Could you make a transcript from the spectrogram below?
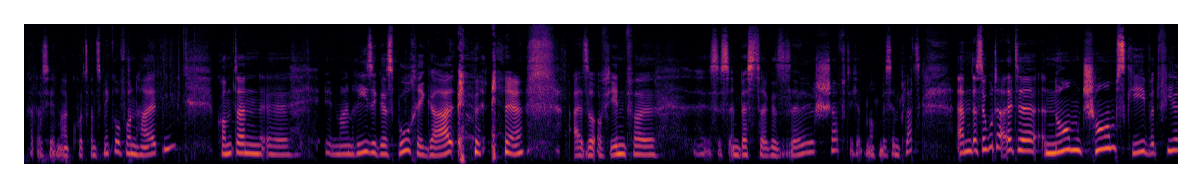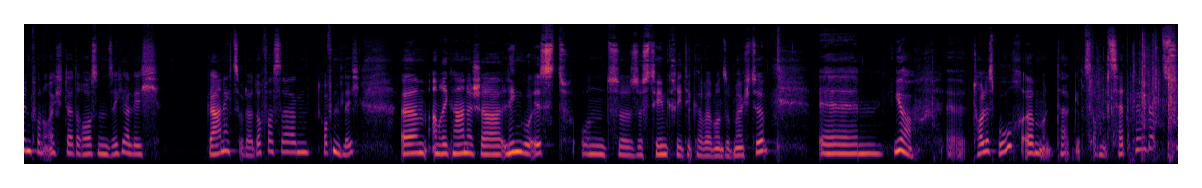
Ich kann das hier mal kurz ans Mikrofon halten. Kommt dann äh, in mein riesiges Buchregal. also auf jeden Fall ist es in bester Gesellschaft. Ich habe noch ein bisschen Platz. Ähm, das der gute alte Norm Chomsky wird vielen von euch da draußen sicherlich gar nichts oder doch was sagen, hoffentlich. Ähm, amerikanischer Linguist und äh, Systemkritiker, wenn man so möchte. Ähm, ja, äh, tolles Buch. Ähm, und da gibt's auch einen Zettel dazu.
